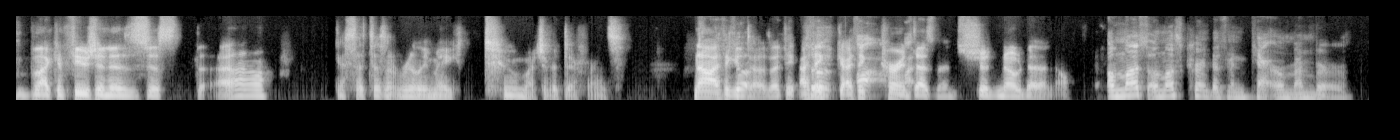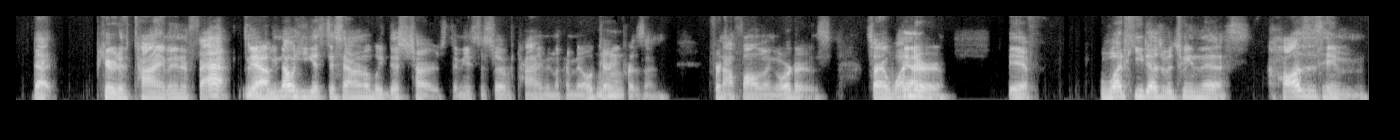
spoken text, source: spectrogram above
My confusion is just oh, I guess that doesn't really make too much of a difference. No, I think it does. I think I so, think I think uh, current I- Desmond should know Daniel. Unless unless current Desmond can't remember that period of time, and in fact, Yeah. we know he gets dishonorably discharged and he has to serve time in like a military Mhm. prison for not following orders. So I wonder if what he does between this causes him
